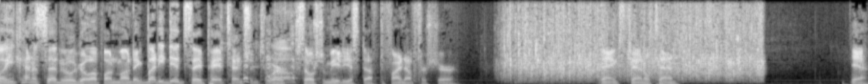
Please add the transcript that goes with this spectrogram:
Well, he kind of said it'll go up on Monday, but he did say pay attention to our oh. social media stuff to find out for sure. Thanks, Channel 10. Yeah.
